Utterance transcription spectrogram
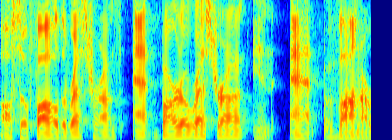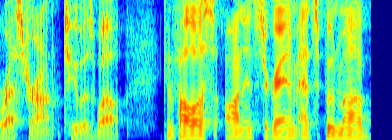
Also follow the restaurants at Bardo Restaurant and at Vana Restaurant too as well. Can follow us on Instagram at SpoonMob.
